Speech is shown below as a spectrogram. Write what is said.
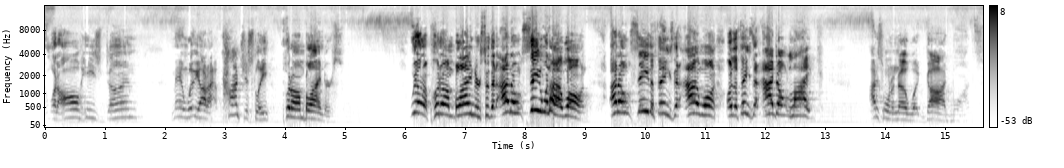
and what all He's done, man, we ought to consciously put on blinders. We ought to put on blinders so that I don't see what I want. I don't see the things that I want or the things that I don't like. I just want to know what God wants.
